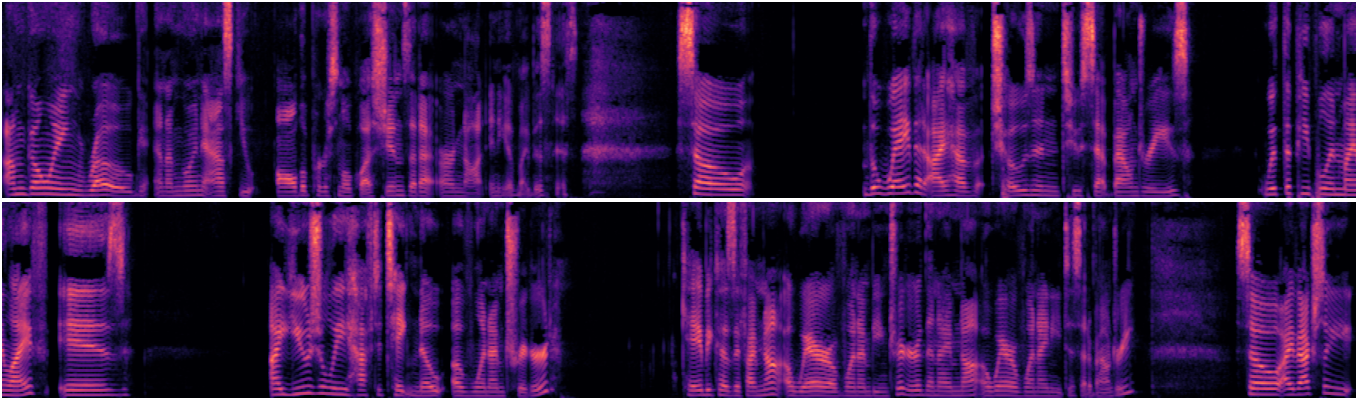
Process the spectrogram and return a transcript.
I'm going rogue and I'm going to ask you all the personal questions that are not any of my business. So, the way that I have chosen to set boundaries with the people in my life is I usually have to take note of when I'm triggered Okay, because if I'm not aware of when I'm being triggered, then I'm not aware of when I need to set a boundary. So I've actually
